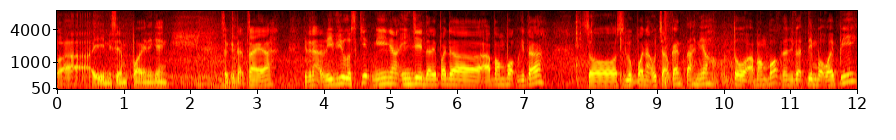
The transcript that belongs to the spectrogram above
Wah, ini sempoi ni geng. So kita try lah. Kita nak review sikit minyak enjin daripada Abang Bob kita. So selupa nak ucapkan tahniah untuk Abang Bob dan juga tim Bob YP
